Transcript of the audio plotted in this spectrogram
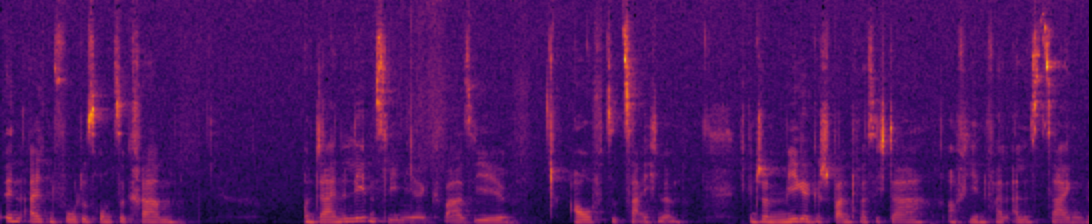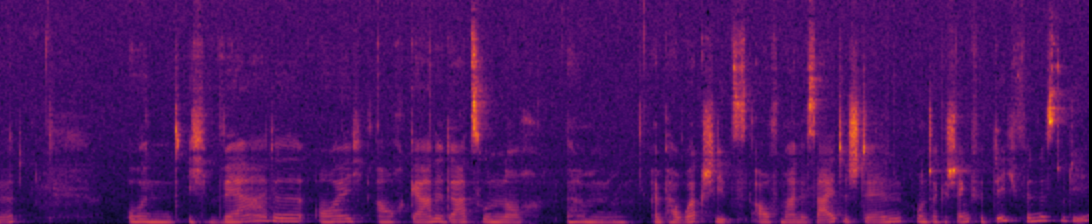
in alten Fotos rumzukramen und deine Lebenslinie quasi aufzuzeichnen. Ich bin schon mega gespannt, was sich da auf jeden Fall alles zeigen wird. Und ich werde euch auch gerne dazu noch ähm, ein paar Worksheets auf meine Seite stellen. Unter Geschenk für dich findest du die.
